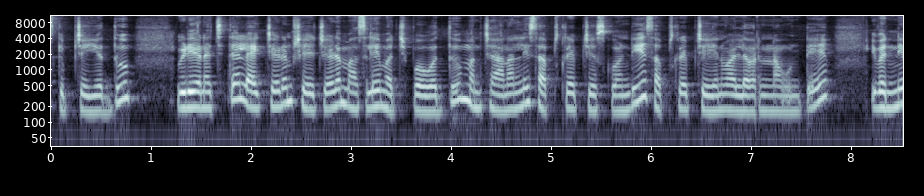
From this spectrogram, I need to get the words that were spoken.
స్కిప్ చేయొద్దు. వీడియో నచ్చితే లైక్ చేయడం షేర్ చేయడం అసలే మర్చిపోవద్దు. మన ఛానల్ని సబ్స్క్రైబ్ చేసుకోండి. సబ్స్క్రైబ్ చేయని వాళ్ళు ఎవరన్నా ఉంటే ఇవన్నీ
